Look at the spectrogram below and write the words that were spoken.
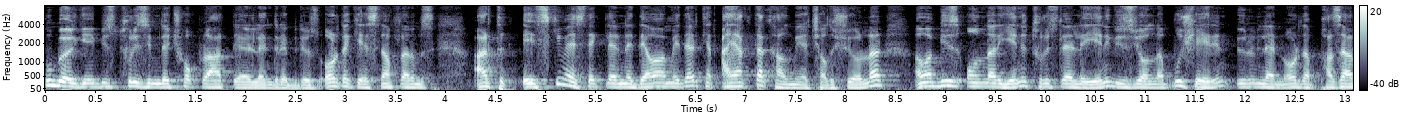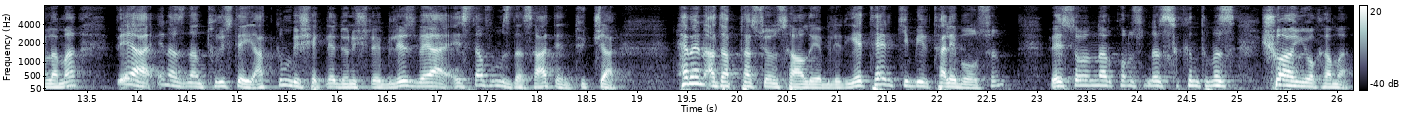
Bu bölgeyi biz turizmde çok rahat değerlendirebiliyoruz. Oradaki esnaflarımız artık eski mesleklerine devam ederken ayakta kalmaya çalışıyorlar. Ama biz onları yeni turistlerle, yeni vizyonla bu şehrin ürünlerini orada pazarlama veya en azından turiste yatkın bir şekilde dönüştürebiliriz veya esnafımız da zaten tüccar hemen adaptasyon sağlayabilir. Yeter ki bir talep olsun. Restoranlar konusunda sıkıntımız şu an yok ama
